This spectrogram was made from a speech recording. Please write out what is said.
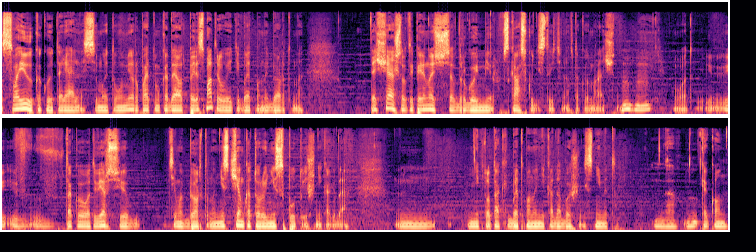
свою какую-то реальность всему этому миру. Поэтому, когда я вот пересматриваю эти Бэтмена и Бертона, ты ощущаешь, что ты переносишься в другой мир, в сказку действительно, в такой мрачную. Угу. Вот. И, и в, в такую вот версию Тима Бертона, ни с чем, которую не спутаешь никогда. Никто так Бэтмена никогда больше не снимет. Да. Как он.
